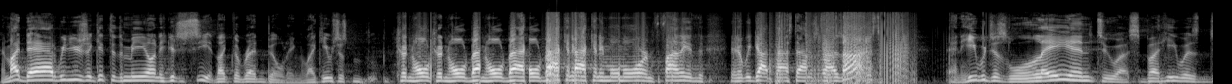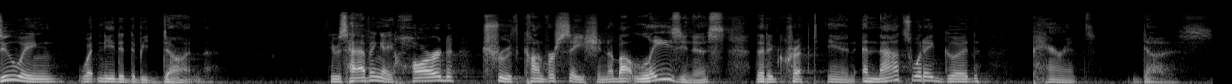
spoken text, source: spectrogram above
And my dad, we'd usually get to the meal and he could just see it, like the red building. Like he was just couldn't hold, couldn't hold back, and hold back, hold back and back anymore. And finally, you know, we got past appetizers. And he would just lay into us, but he was doing what needed to be done. He was having a hard truth conversation about laziness that had crept in. And that's what a good parent does.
